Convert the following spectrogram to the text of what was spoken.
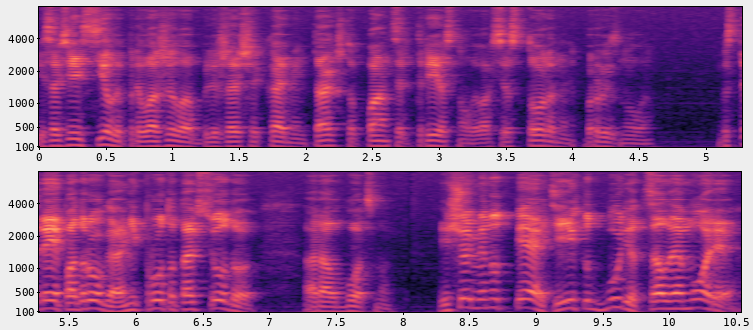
и со всей силы приложила ближайший камень так, что панцирь треснул и во все стороны брызнуло. «Быстрее, подруга, они прут отовсюду!» – орал боцман. «Еще минут пять, и их тут будет целое море!»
